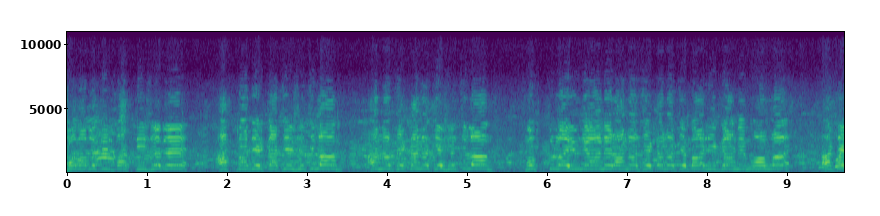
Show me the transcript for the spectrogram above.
সভাপতির প্রার্থী হিসেবে আপনাদের কাছে এসেছিলাম, আনাচে কানাচে এসেছিলাম। মকতুলা ইউনিয়নের আনাচে কানাচে বাড়ি, গ্রামে মহল্লায় হাটে,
